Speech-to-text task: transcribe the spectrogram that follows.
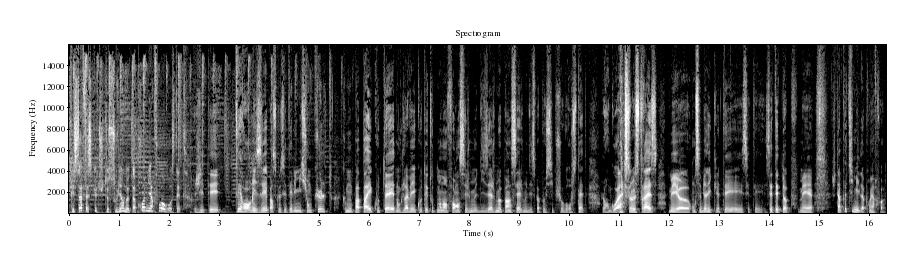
Christophe, est-ce que tu te souviens de ta première fois aux grosses têtes? J'étais terrorisé parce que c'était l'émission culte que mon papa écoutait. Donc je l'avais écouté toute mon enfance et je me disais, je me pinçais, je me disais, c'est pas possible, je suis aux grosses têtes. L'angoisse, le stress. Mais euh, on s'est bien éclaté et c'était, top. Mais j'étais un peu timide la première fois.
